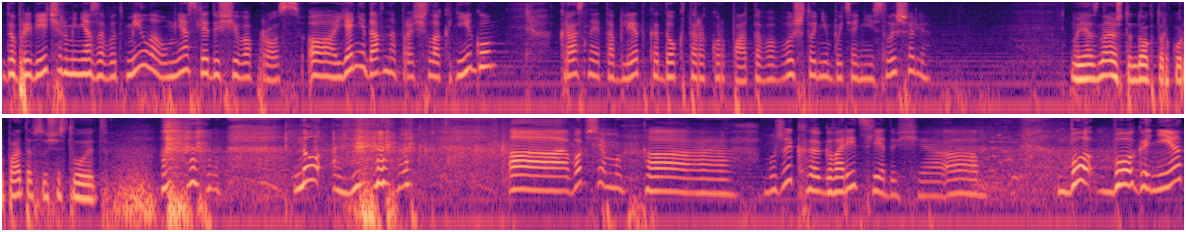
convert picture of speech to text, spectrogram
Добрый вечер, меня зовут Мила. У меня следующий вопрос. Я недавно прочла книгу красная таблетка доктора Курпатова. Вы что-нибудь о ней слышали? Ну, я знаю, что доктор Курпатов существует. Ну, а, в общем, а, мужик говорит следующее. А, бога нет,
